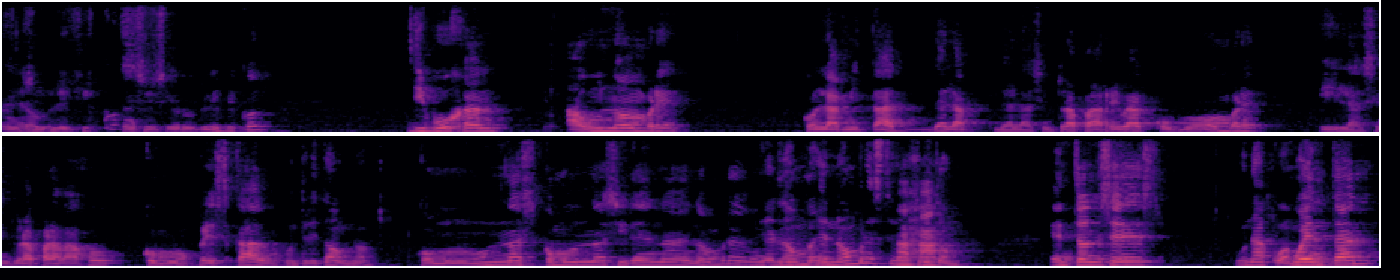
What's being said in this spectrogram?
en, en sus jeroglíficos, dibujan a un hombre con la mitad de la, de la cintura para arriba como hombre y la cintura para abajo como un pescado, Un tritón, ¿no? como una, como una sirena en hombre. un El nombre, tritón. el nombre es un Ajá. tritón. Entonces, Un Aquaman. cuentan,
